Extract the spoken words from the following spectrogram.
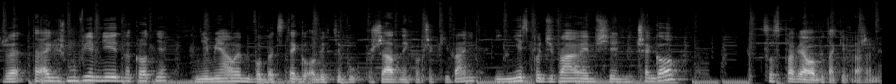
że tak jak już mówiłem niejednokrotnie, nie miałem wobec tego obiektywu żadnych oczekiwań i nie spodziewałem się niczego, co sprawiałoby takie wrażenie.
